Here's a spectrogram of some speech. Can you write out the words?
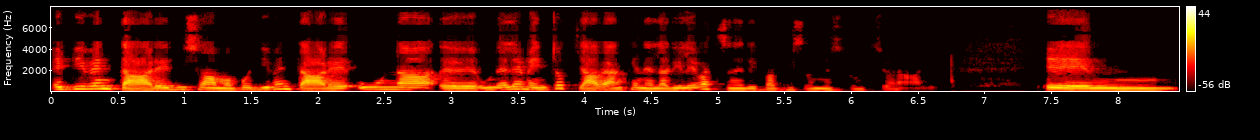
e diventare, diciamo, può diventare una, eh, un elemento chiave anche nella rilevazione dei fabbisogni assunzionali. Ehm,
